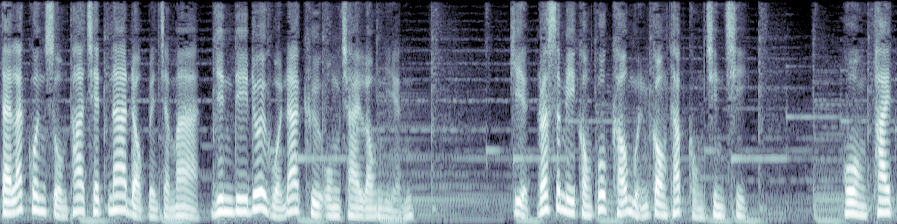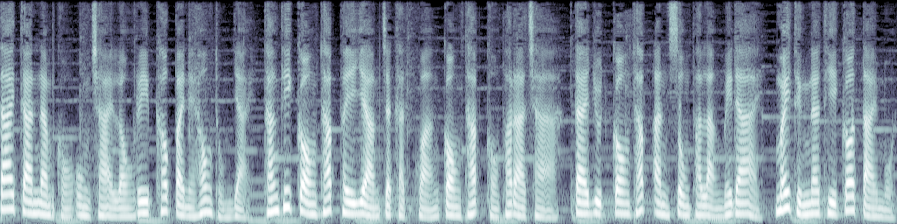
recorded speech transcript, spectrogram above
แต่ละคนสวมผ้าเช็ดหน้าดอกเบญจมาศยินดีด้วยหัวหน้าคือองค์ชายลองเหนียน เกียรติรัศมีของพวกเขาเหมือนกองทัพของชินชิ ห่วงภายใต้การนำขององค์ชายลองรีบเข้าไปในห้องถงใหญ่ ทั้งที่กองทัพพยายามจะขัดขวางกองทัพของพระราชา แต่หยุดกองทัพอันทรงพลังไม่ได้ ไม่ถึงนาทีก็ตายหมด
